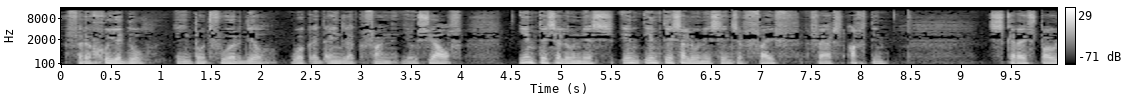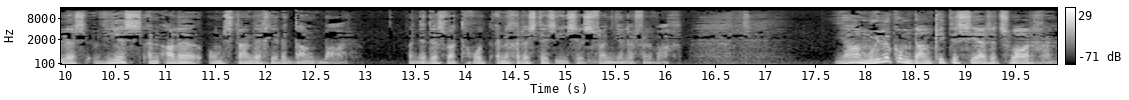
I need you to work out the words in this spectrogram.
vir 'n goeie doel en tot voordeel ook uiteindelik van jouself. 1 Tessaloniërs 1, 1 Tessalonisense 5 vers 18 skryf Paulus: "Wees in alle omstandighede dankbaar, want dit is wat God in Christus Jesus van julle verwag." Ja, moeilik om dankie te sê as dit swaar gaan,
